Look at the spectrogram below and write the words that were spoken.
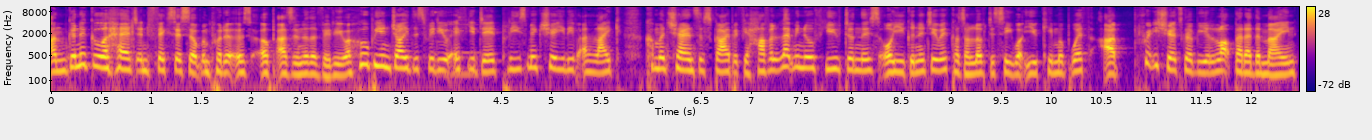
I'm going to go ahead and fix this up and put it up as another video. I hope you enjoyed this video. If you did, please make sure you leave a like, comment, share and subscribe. If you haven't, let me know if you've done this or you're going to do it because I'd love to see what you came up with. I'm pretty sure it's going to be a lot better than mine.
